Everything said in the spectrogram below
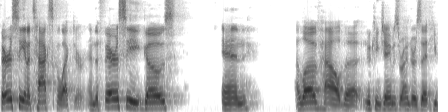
Pharisee and a tax collector. And the Pharisee goes and I love how the New King James renders it. He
